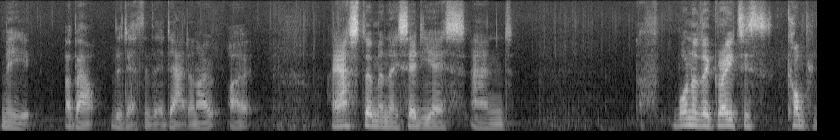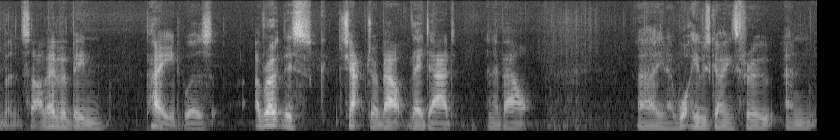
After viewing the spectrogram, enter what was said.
me about the death of their dad, and I, I, I asked them, and they said yes, and one of the greatest compliments I've ever been paid was I wrote this chapter about their dad and about uh, you know what he was going through and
